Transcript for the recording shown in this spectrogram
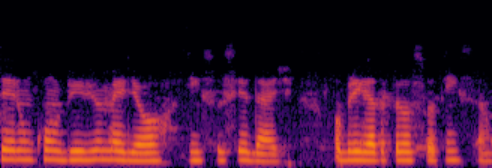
ter um convívio melhor em sociedade. Obrigada pela sua atenção.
